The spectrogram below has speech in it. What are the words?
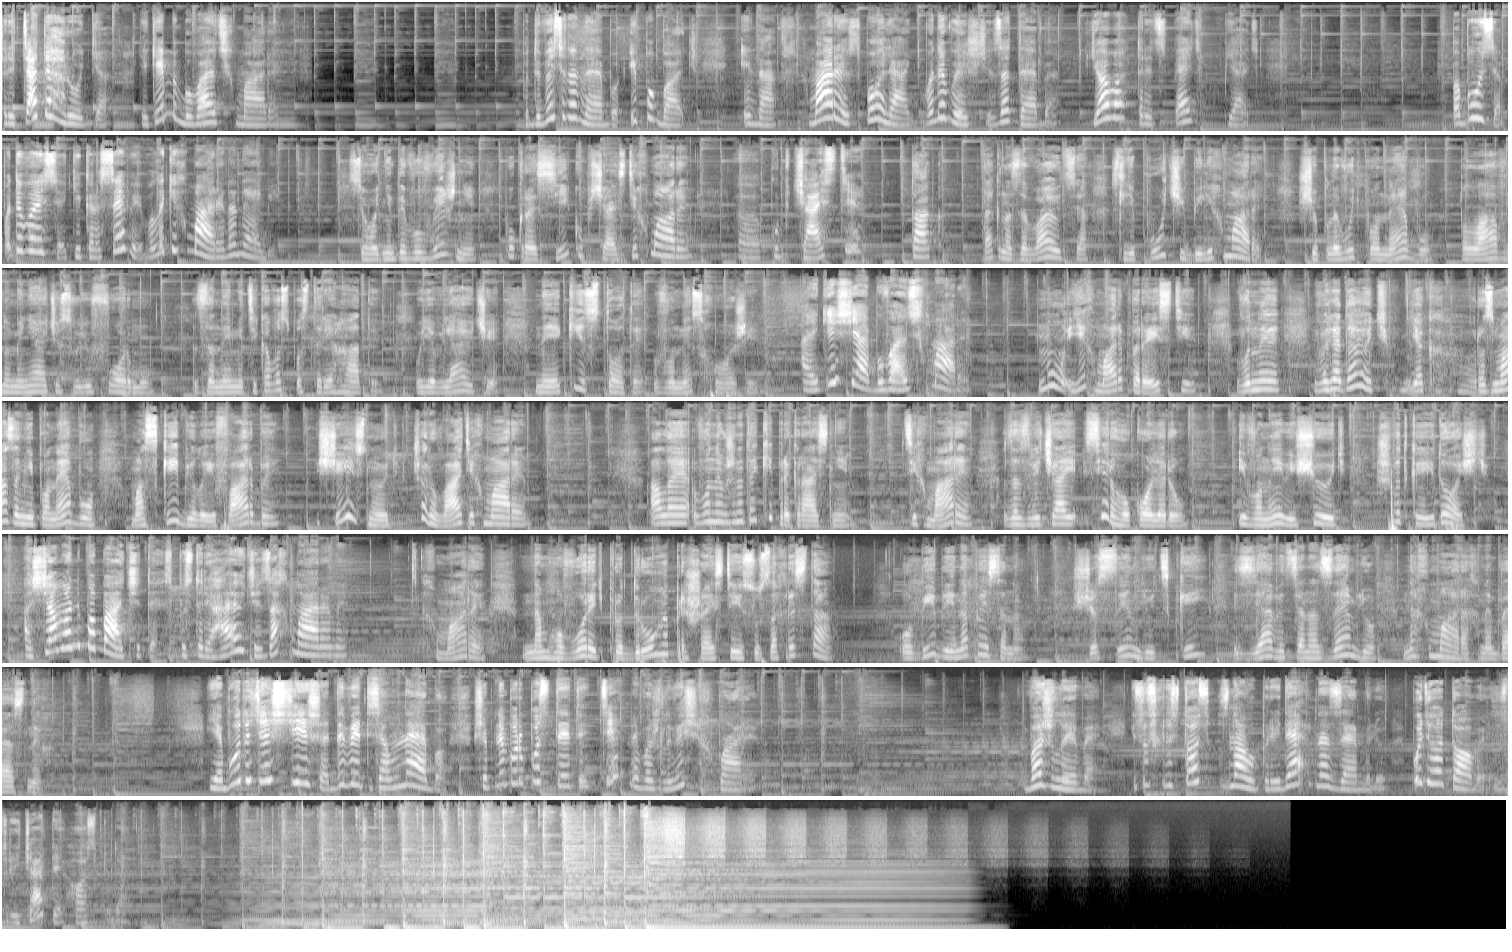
30 грудня. Якими бувають хмари? Подивися на небо і побач, і на хмари споглянь, вони вищі за тебе. Йова 35.5 Бабуся, подивися, які красиві великі хмари на небі. Сьогодні дивовижні по красі купчасті хмари. Е, купчасті? Так, так називаються сліпучі білі хмари, що пливуть по небу, плавно міняючи свою форму. За ними цікаво спостерігати, уявляючи, на які істоти вони схожі. А які ще бувають хмари? Ну, є хмари перисті. Вони виглядають як розмазані по небу маски білої фарби. Ще існують шаруваті хмари. Але вони вже не такі прекрасні. Ці хмари зазвичай сірого кольору, і вони віщують швидкий дощ. А що можна побачити, спостерігаючи за хмарами? Хмари нам говорять про друге пришестя Ісуса Христа. У Біблії написано, що син людський з'явиться на землю на хмарах небесних. Я буду частіше дивитися в небо, щоб не пропустити ці найважливіші хмари. Важливе. Ісус Христос знову прийде на землю. Будь готовий зустрічати Господа.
